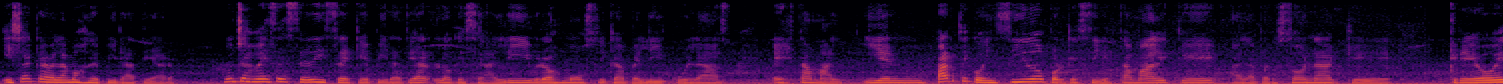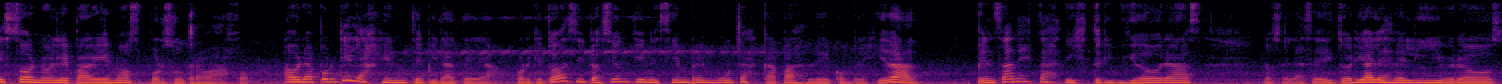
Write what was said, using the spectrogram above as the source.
Y ya que hablamos de piratear, Muchas veces se dice que piratear lo que sea, libros, música, películas, está mal. Y en parte coincido porque sí, está mal que a la persona que creó eso no le paguemos por su trabajo. Ahora, ¿por qué la gente piratea? Porque toda situación tiene siempre muchas capas de complejidad. Pensá en estas distribuidoras, no sé, las editoriales de libros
